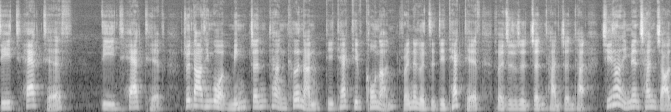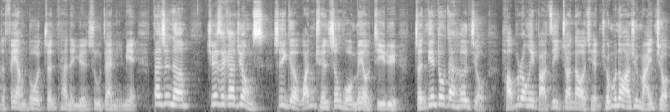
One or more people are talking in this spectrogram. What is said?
？Detective，Detective。所以大家听过《名侦探柯南》（Detective Conan），所以那个字 detective，所以这就是侦探。侦探其实它里面掺杂着非常多侦探的元素在里面。但是呢，Jessica Jones 是一个完全生活没有纪律，整天都在喝酒，好不容易把自己赚到的钱全部都拿去买酒。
